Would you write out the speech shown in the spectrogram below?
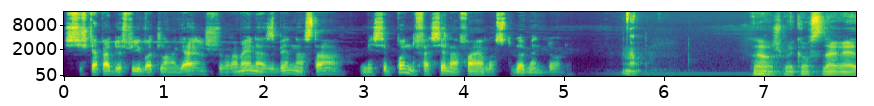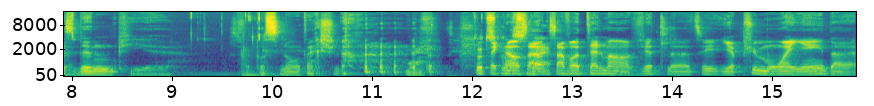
si je suis capable de suivre votre langage, je suis vraiment un has-been à star, mais c'est pas une facile affaire, là, ce domaine-là. Non. Non, je me considère has-been, puis euh, ça fait pas si longtemps que je suis là. non, ça, va tellement vite, là, il n'y a plus moyen de,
